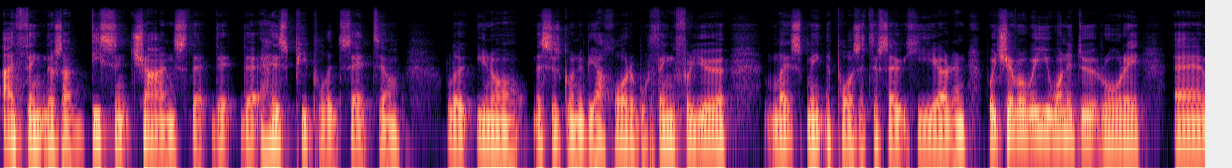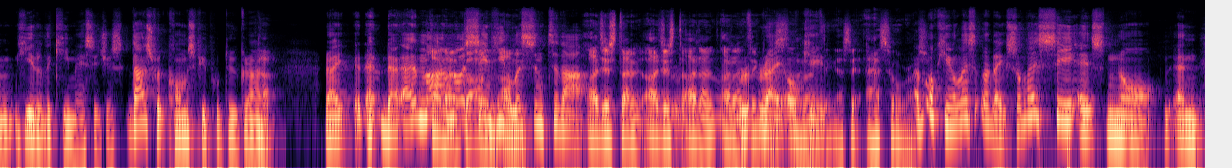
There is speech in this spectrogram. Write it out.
I think there's a decent chance that, that, that his people had said to him, look, you know, this is going to be a horrible thing for you. Let's make the positives out here. And whichever way you want to do it, Rory, um, here are the key messages. That's what comms people do, Grant. Right now, I'm not, know, I'm not saying I'm, he I'm, listened to that. I just don't. I just. I don't. I don't think. Right. okay. I don't think that's it at all. Rush. Okay. Well, let's. All right. So let's say it's not, and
